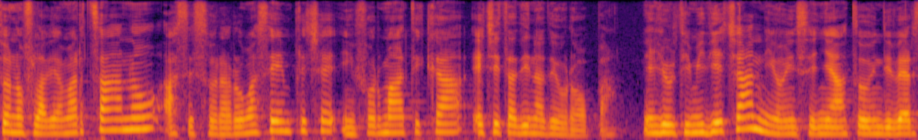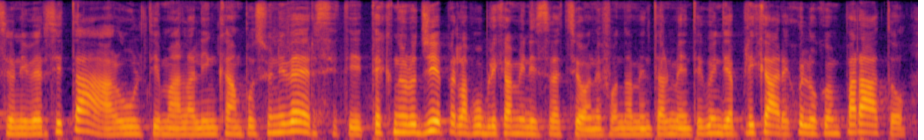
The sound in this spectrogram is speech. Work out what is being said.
Sono Flavia Marzano, assessora Roma Semplice, informatica e cittadina d'Europa. Negli ultimi dieci anni ho insegnato in diverse università, l'ultima la Link Campus University, tecnologie per la pubblica amministrazione fondamentalmente, quindi applicare quello che ho imparato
